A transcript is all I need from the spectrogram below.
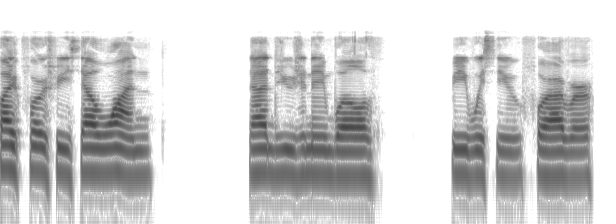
Spike4371, that username will be with you forever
